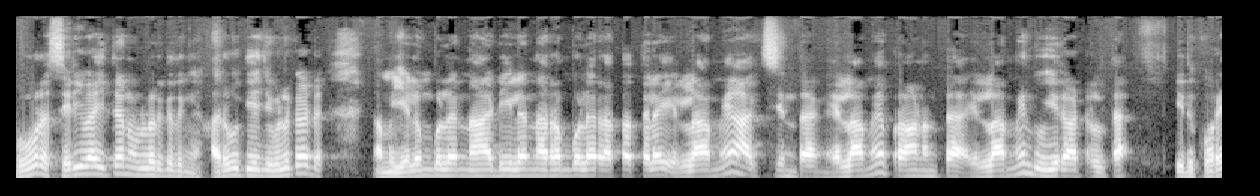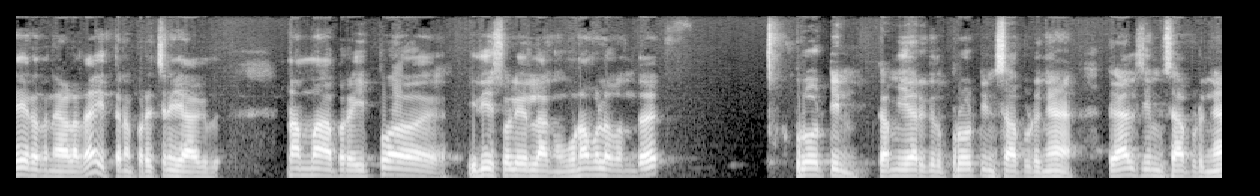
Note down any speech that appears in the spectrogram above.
பூரா செறிவாய்த்தான் உள்ள இருக்குதுங்க. அறுபத்தி அஞ்சு விழுக்காடு. நம்ம எலும்புல நாடியில நரம்புல ரத்தத்துல எல்லாமே ஆக்சிஜன் தாங்க. எல்லாமே பிராணம் தான். எல்லாமே இந்த உயிராற்றல் தான். இது குறையறதுனால தான் இத்தனை பிரச்சனை ஆகுது நம்ம அப்புறம் இப்போ இதே சொல்லிடலாங்க. உணவுல வந்து புரோட்டீன் கம்மியாக இருக்குது. புரோட்டீன் சாப்பிடுங்க. கால்சியம் சாப்பிடுங்க.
